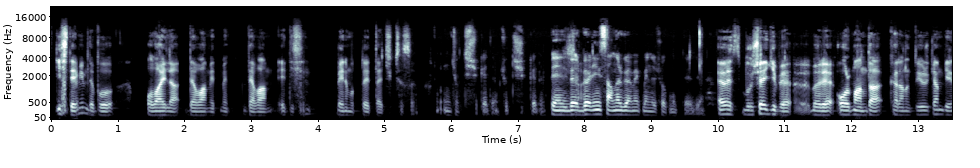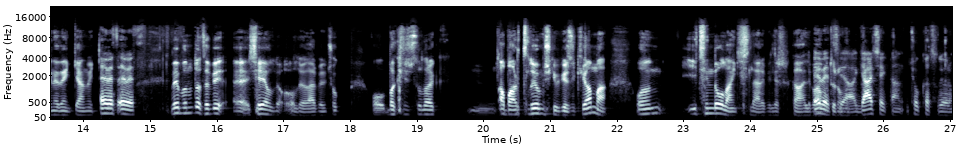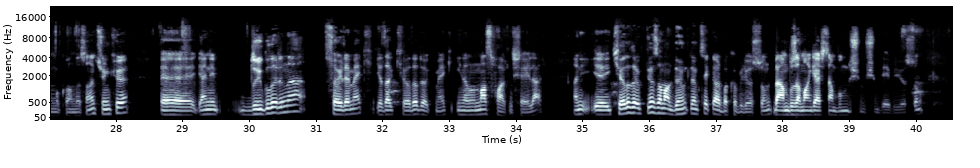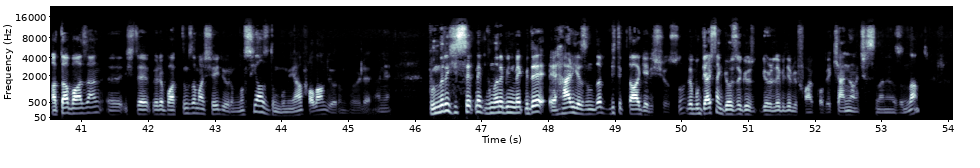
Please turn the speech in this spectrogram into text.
iş demeyeyim de bu olayla devam etmek devam edişin beni mutlu etti açıkçası. Çok teşekkür ederim. Çok teşekkür ederim. Beni, böyle, böyle insanları görmek beni de çok mutlu ediyor. Evet bu şey gibi e, böyle ormanda karanlıkta yürürken birine denk gelmek gibi. Evet evet. Ve bunu da tabii e, şey oluyorlar böyle çok o bakış açısı olarak abartılıyormuş gibi gözüküyor ama onun içinde olan kişiler bilir galiba evet bu durumu. Evet ya gerçekten çok katılıyorum bu konuda sana. Çünkü e, yani duygularını söylemek ya da kağıda dökmek inanılmaz farklı şeyler. Hani e, kağıda döktüğün zaman dönüp dönüp tekrar bakabiliyorsun. Ben bu zaman gerçekten bunu düşünmüşüm diyebiliyorsun. Hatta bazen e, işte böyle baktığım zaman şey diyorum nasıl yazdım bunu ya falan diyorum böyle. Hani bunları hissetmek, bunları bilmek bir de e, her yazında bir tık daha gelişiyorsun. Ve bu gerçekten gözle göz, görülebilir bir fark oluyor. Kendin açısından en azından.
